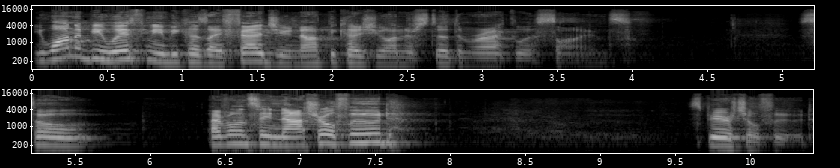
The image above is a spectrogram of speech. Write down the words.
You want to be with me because I fed you, not because you understood the miraculous signs. So, everyone say natural food, spiritual food.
